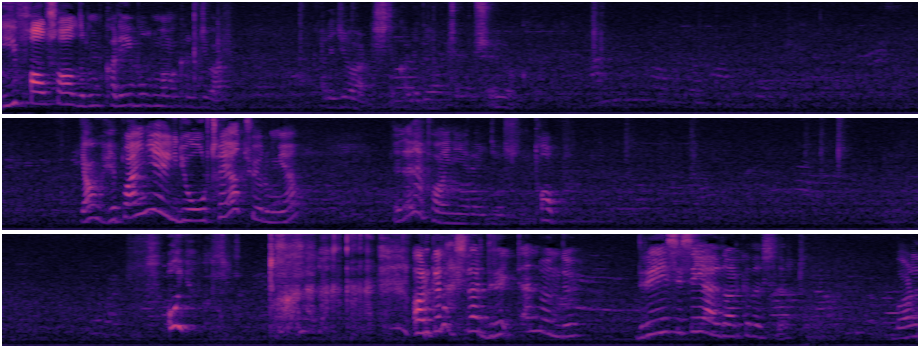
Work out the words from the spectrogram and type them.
iyi falso aldım. Kaleyi buldum ama kaleci var. Kaleci var işte kalede yapacak bir şey yok. Ya hep aynı yere gidiyor. Ortaya atıyorum ya. Neden hep aynı yere gidiyorsun? Top. Oy! arkadaşlar direkten döndü. Direğin sesi geldi arkadaşlar. Bu arada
